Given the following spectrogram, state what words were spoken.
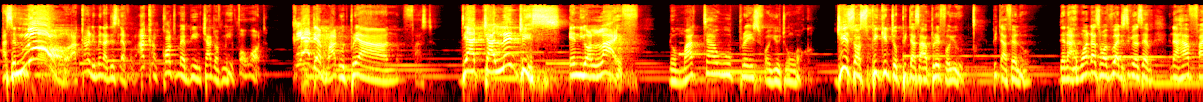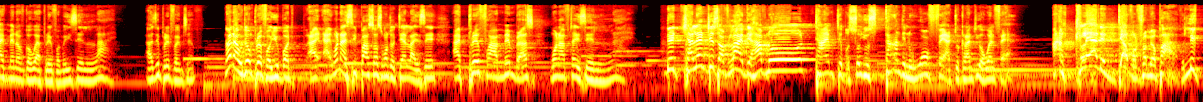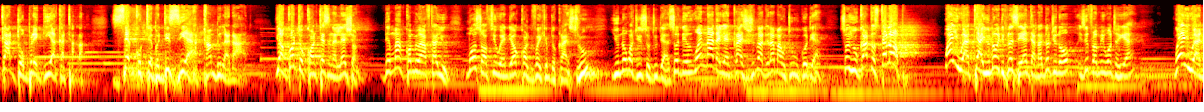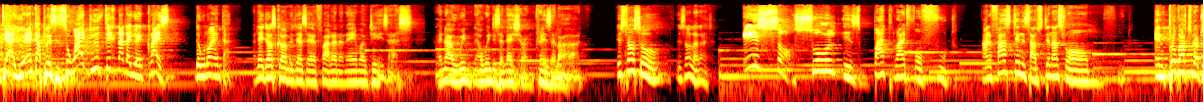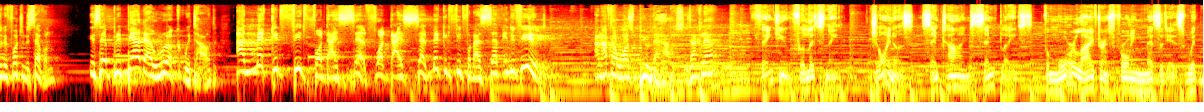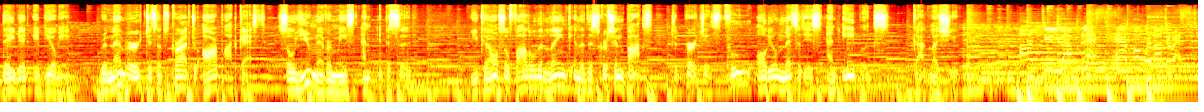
I said, No, I can't remain at this level. I can call men be in charge of me. For what? Clear them out with prayer and fast. There are challenges in your life. No matter who prays for you to walk. Jesus speaking to Peter, I prayed for you. Peter fellow. Oh. Then I wonder some of you are deceiving yourself. And I have five men of God who are praying for me. It's a lie. Has he prayed for himself? Not that we don't pray for you, but I, I, when I see pastors want to tell lies, say, I pray for our members, one after is a lie. The challenges of life, they have no timetable. So you stand in warfare to guarantee your welfare. And clear the devil from your path. This year can't be like that. You are going to contest an election. The man coming after you. Most of you, when they all called before you came to Christ, true, you know what you used to do there. So they, when now that you're in Christ, you should know that man will go there. So you got to stand up. When you are there, you know the place you enter. Now, don't you know? Is it from me you want to hear? When you are there, you enter places. So why do you think now that you're in Christ, they will not enter? And they just come and just say, Father, in the name of Jesus, I know I win, I win this election. Praise the Lord. It's not so. It's not like that. Esau sold his birthright for food. And fasting is abstinence from. In Proverbs chapter 24, 27, he said, Prepare thy work without and make it fit for thyself, for thyself. Make it fit for thyself in the field. And afterwards, build the house. Is that clear? Thank you for listening. Join us, same time, same place, for more life transforming messages with David Ibiyeomie. Remember to subscribe to our podcast so you never miss an episode. You can also follow the link in the description box to purchase full audio messages and ebooks. God bless you. Until you are blessed, heaven will not rest.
